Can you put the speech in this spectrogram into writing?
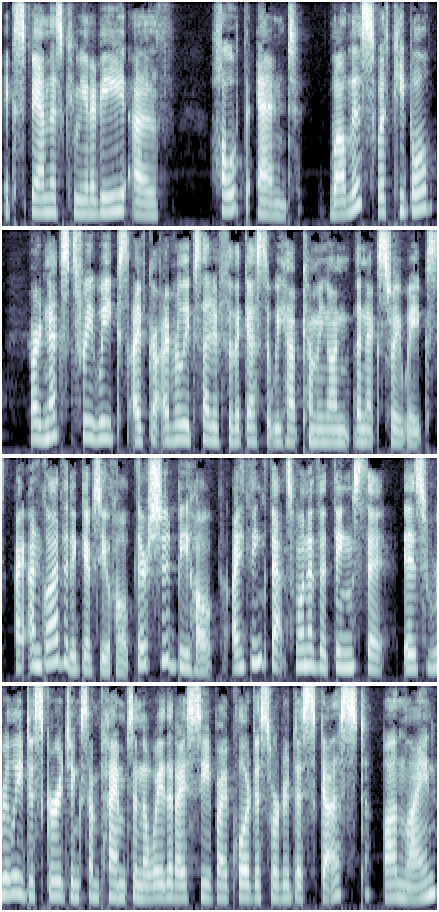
expand this community of hope and wellness with people. Our next three weeks, I've got, I'm really excited for the guests that we have coming on the next three weeks. I, I'm glad that it gives you hope. There should be hope. I think that's one of the things that is really discouraging sometimes in the way that I see bipolar disorder discussed online.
